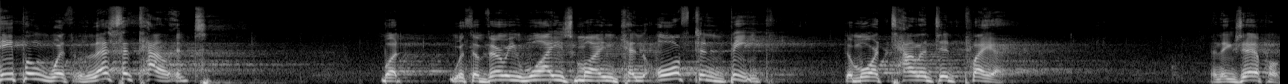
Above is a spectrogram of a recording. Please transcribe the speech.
people with lesser talent, but with a very wise mind, can often beat the more talented player. An example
